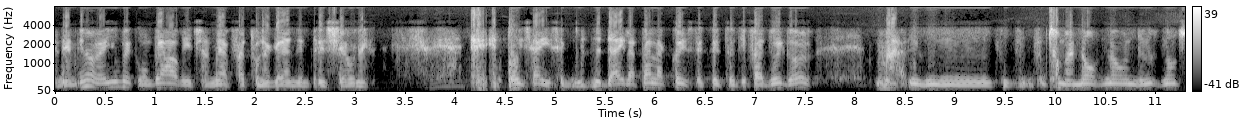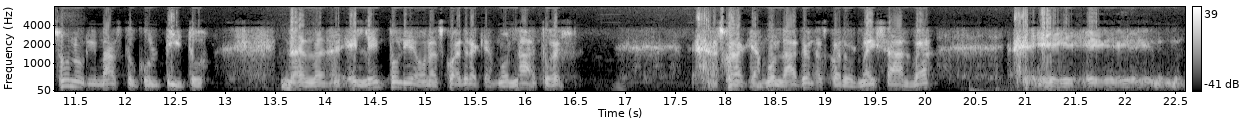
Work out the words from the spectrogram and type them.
nemmeno la Juve con Vlaovic a me ha fatto una grande impressione e eh, poi sai, se dai la palla a questo e questo ti fa due gol, ma mh, mm, insomma no, no, non sono rimasto colpito. Dal, e l'Empoli è una squadra che ha mollato, eh. è una squadra che ha mollato, è una squadra ormai salva. E, e,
